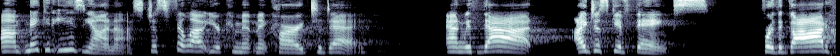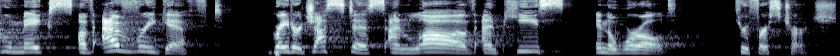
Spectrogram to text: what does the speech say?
um, make it easy on us. Just fill out your commitment card today. And with that, I just give thanks for the God who makes of every gift greater justice and love and peace in the world through First Church.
